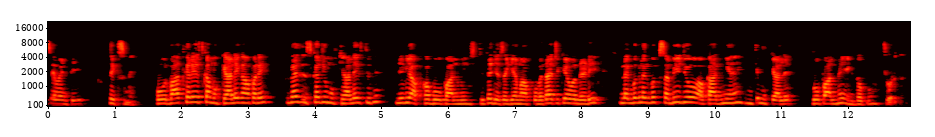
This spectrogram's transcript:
में। और बात करें इसका मुख्यालय कहाँ पर है? तो गैस इसका जो मुख्यालय स्थित है, ये भी आपका भोपाल में स्थित है। जैसा कि हम आपको बता चुके हैं ऑलरेडी लगभग लगभग सभी जो अकादमियाँ हैं, इनके मुख्यालय भोपाल में एक दो को छोड़कर।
